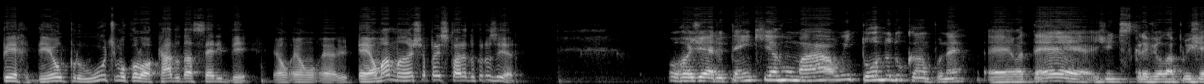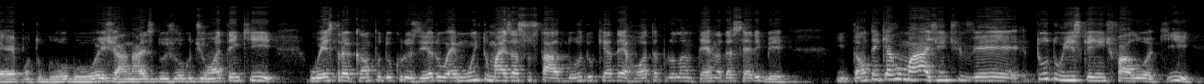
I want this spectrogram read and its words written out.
perdeu para o último colocado da Série B. É, um, é, é uma mancha para a história do Cruzeiro. Rogério, tem que arrumar o entorno do campo, né? É, até a gente escreveu lá para o GE. Globo hoje a análise do jogo de ontem que o extracampo do Cruzeiro é muito mais assustador do que a derrota para o Lanterna da Série B. Então tem que arrumar, a gente vê tudo isso que a gente falou aqui,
